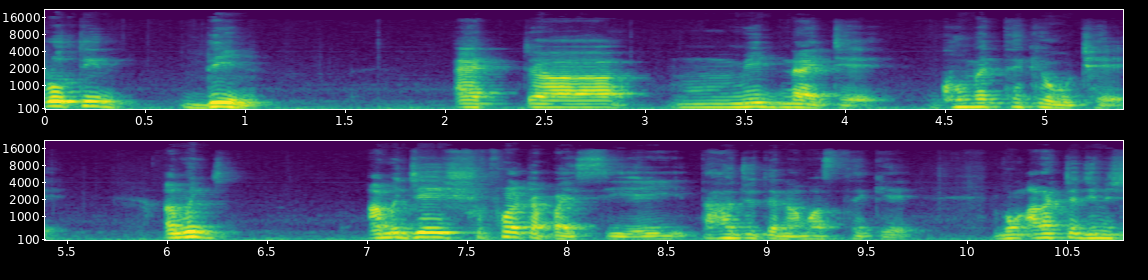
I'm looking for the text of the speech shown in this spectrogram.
প্রতিদিন একটা মিড নাইটে ঘুমের থেকে উঠে, আমি আমি যে সুফলটা পাইছি এই তাহাজুতে নামাজ থেকে এবং আরেকটা জিনিস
